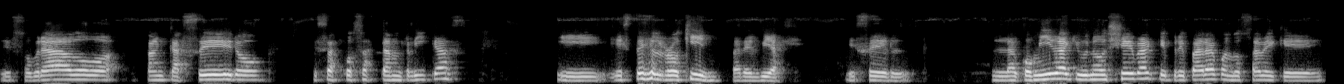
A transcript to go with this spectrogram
eh, sobrado, pan casero, esas cosas tan ricas. Y este es el roquín para el viaje. Es el, la comida que uno lleva, que prepara cuando sabe que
